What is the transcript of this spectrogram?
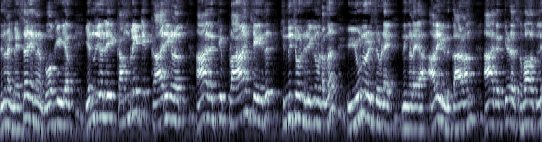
നിങ്ങളുടെ മെസ്സേജ് എങ്ങനെ ബ്ലോക്ക് ചെയ്യാം എന്ന് ചൊല്ലി കംപ്ലീറ്റ് കാര്യങ്ങളും ആ വ്യക്തി പ്ലാൻ ചെയ്ത് ചിന്തിച്ചുകൊണ്ടിരിക്കുന്നുണ്ടെന്ന് യൂണിവേഴ്സ് ഇവിടെ നിങ്ങളെ അറിയുന്നു. കാരണം ആ വ്യക്തിയുടെ സ്വഭാവത്തിൽ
